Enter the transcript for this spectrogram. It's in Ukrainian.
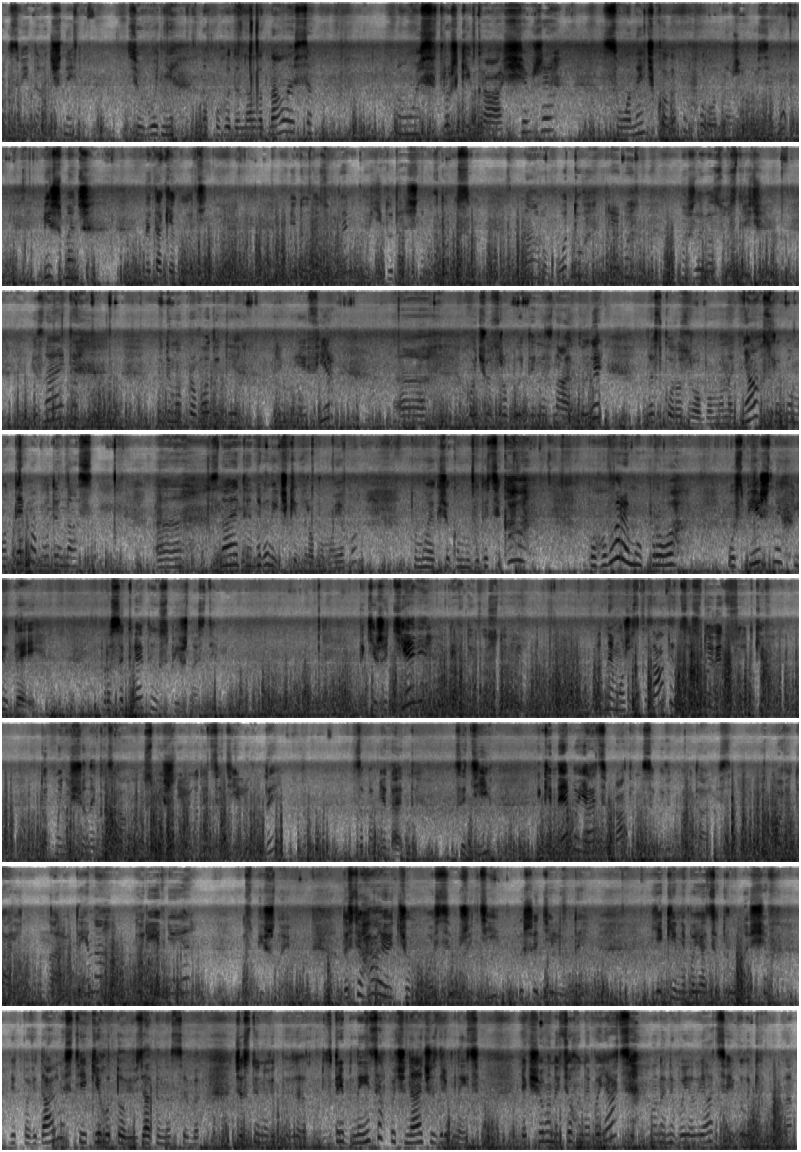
будиночок свій дачний. Сьогодні на погода наладналася. Ось трошки краще вже. Сонечко, але прохолодно вже осінь. Ну, більш-менш не так, як було ті дні. Йду на зупинку, їду дачним автобусом на роботу. Треба можлива зустріч. І знаєте, будемо проводити прямий ефір. Хочу зробити, не знаю коли, але скоро зробимо на днях. Зробимо. Тема буде в нас. е, Знаєте, невеличкий зробимо його. Тому, якщо кому буде цікаво, поговоримо про успішних людей, про секрети успішності. Такі життєві, правдиву історію. Одне можу сказати, це 100%. Хто б мені що не казав, успішні люди це ті люди, запам'ятайте, це ті, які не бояться брати на себе відповідальність. Відповідальна людина дорівнює успішною. Досягають чогось в житті лише ті люди, які не бояться труднощів, відповідальності, які готові взяти на себе частину відповідальності в дрібницях, починаючи з дрібниць. Якщо вони цього не бояться, вони не бояться і великих проблем.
